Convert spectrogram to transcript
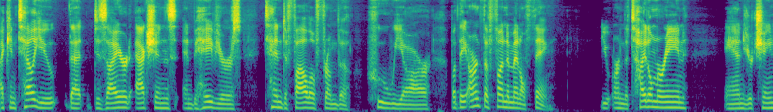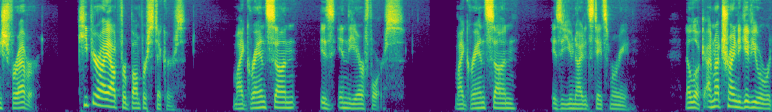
I can tell you that desired actions and behaviors tend to follow from the who we are, but they aren't the fundamental thing. You earn the title Marine and you're changed forever. Keep your eye out for bumper stickers. My grandson is in the Air Force. My grandson is a United States Marine. Now, look, I'm not trying to give you a re-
